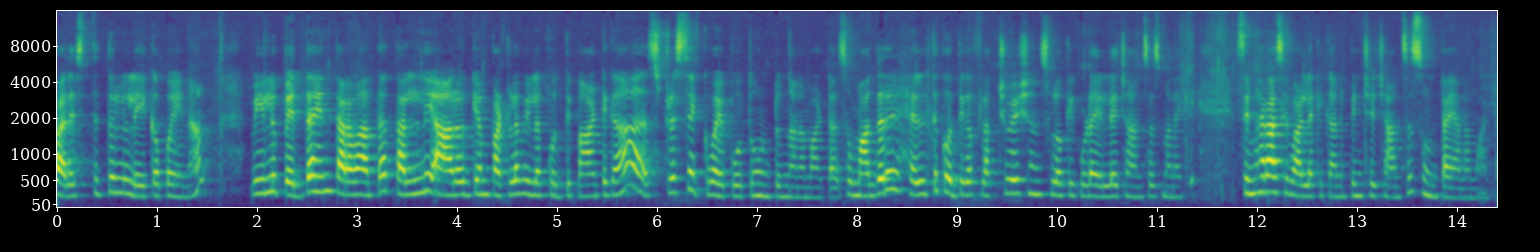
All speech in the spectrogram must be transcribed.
పరిస్థితులు లేకపోయినా వీళ్ళు పెద్ద అయిన తర్వాత తల్లి ఆరోగ్యం పట్ల వీళ్ళకి కొద్దిపాటిగా స్ట్రెస్ ఎక్కువైపోతూ ఉంటుందన్నమాట. సో మదర్ హెల్త్ కొద్దిగా ఫ్లక్చువేషన్స్లోకి కూడా వెళ్ళే ఛాన్సెస్ మనకి సింహరాశి వాళ్ళకి కనిపించే ఛాన్సెస్ ఉంటాయన్నమాట.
